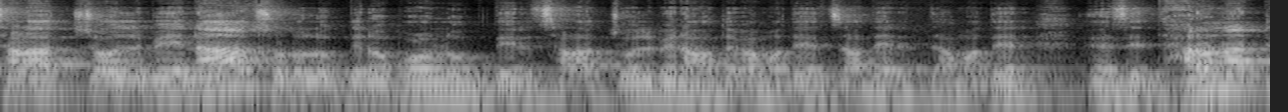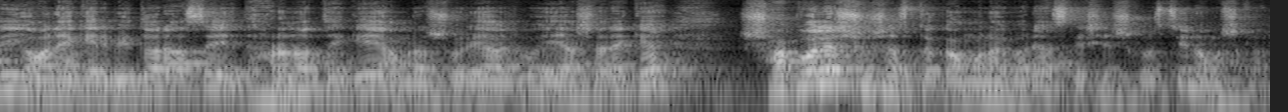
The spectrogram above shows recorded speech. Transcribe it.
ছাড়া চলবে না, ছোট লোকদেরও বড় লোকদের ছাড়া চলবে না। অতএব আমাদের যাদের, আমাদের যে ধারণাটি অনেকের ভিতর আছে, এই ধারণা থেকে আমরা সরে আসব এই আশা রেখে সকলের সুস্বাস্থ্য কামনা করে আজকে শেষ করছি। নমস্কার।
